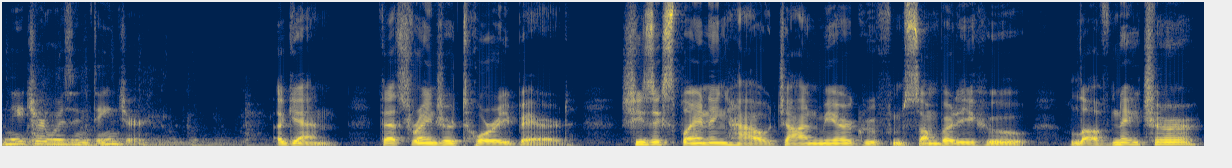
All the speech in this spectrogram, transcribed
nature was in danger. Again, that's Ranger Tori Baird. She's explaining how John Muir grew from somebody who loved nature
